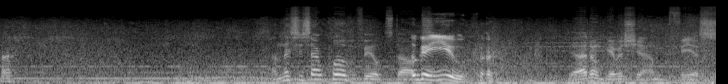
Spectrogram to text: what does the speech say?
and this is how Cloverfield starts. Look at you. Yeah, I don't give a shit. I'm fierce.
